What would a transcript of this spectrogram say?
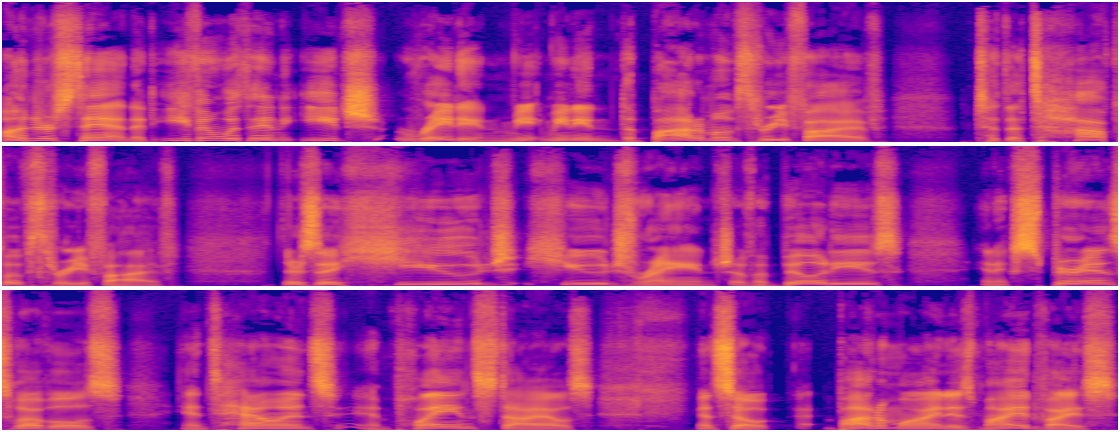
understand that even within each rating, me- meaning the bottom of 3 5 to the top of 3 5, there's a huge, huge range of abilities and experience levels and talents and playing styles. And so, bottom line is my advice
